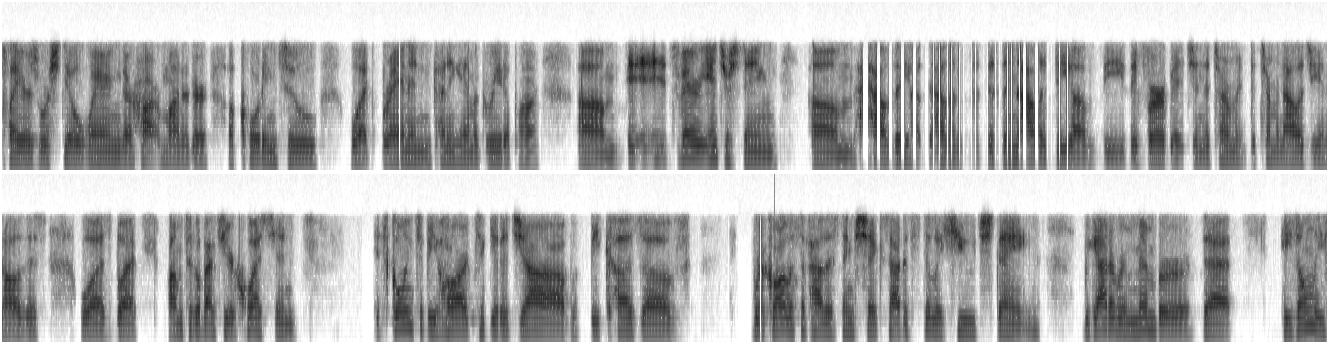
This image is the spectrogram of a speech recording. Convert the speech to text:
players were still wearing their heart monitor according to what Brannen and Cunningham agreed upon. Um, it, it's very interesting um, how the how the, the, the knowledge, the um, the the verbiage and the term the terminology and all of this was. But um, to go back to your question, it's going to be hard to get a job because of regardless of how this thing shakes out, it's still a huge stain we got to remember that he's only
